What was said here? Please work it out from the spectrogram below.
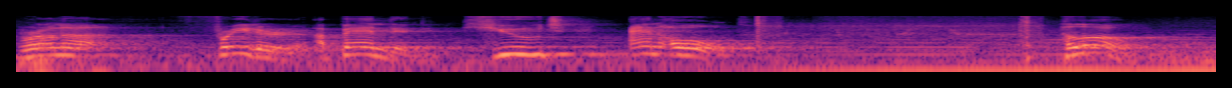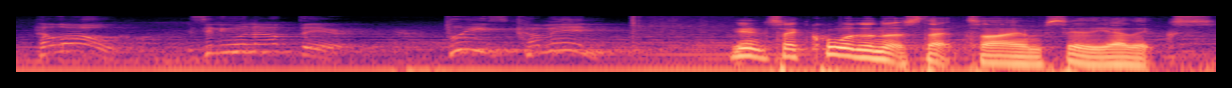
We're on a freighter, abandoned, huge, and old. Hello? Hello? Is anyone out there? Please come in. You didn't say coordinates that time, silly Alex.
